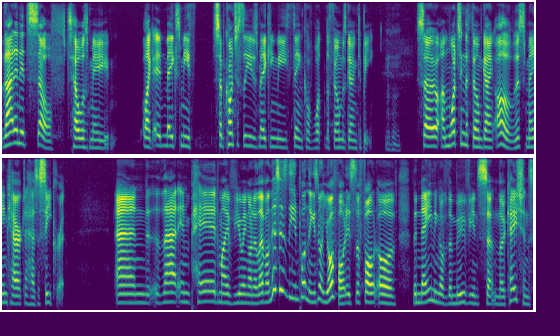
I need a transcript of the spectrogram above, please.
That in itself tells me, like, it makes me subconsciously is making me think of what the film is going to be. hmm So I'm watching the film going, oh, this main character has a secret. And that impaired my viewing on a level. And this is the important thing. It's not your fault. It's the fault of the naming of the movie in certain locations.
